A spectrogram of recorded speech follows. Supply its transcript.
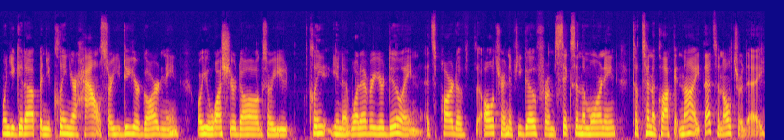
When you get up and you clean your house, or you do your gardening, or you wash your dogs, or you clean, you know, whatever you're doing, it's part of the ultra. And if you go from six in the morning till ten o'clock at night, that's an ultra day.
